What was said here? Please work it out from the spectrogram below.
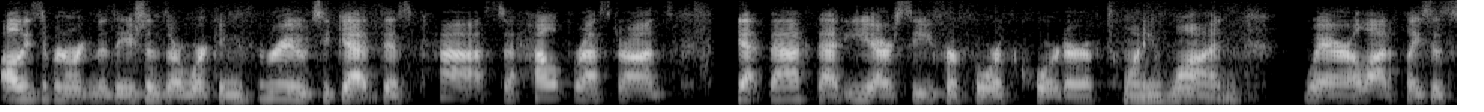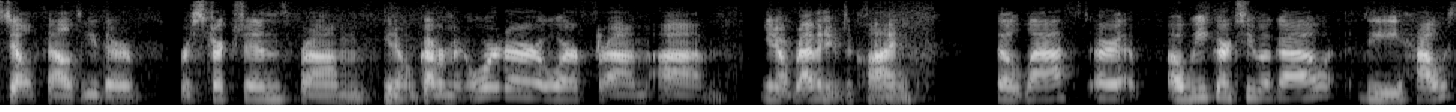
all these different organizations are working through to get this passed to help restaurants get back that ERC for fourth quarter of 21, where a lot of places still felt either restrictions from you know government order or from um, you know revenue decline. So last or a week or two ago, the House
